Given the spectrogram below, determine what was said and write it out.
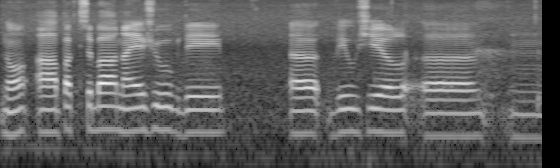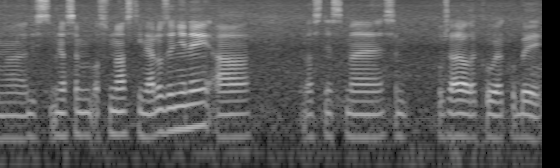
No a pak třeba na ježu, kdy uh, využil, uh, když měl jsem 18. narozeniny a vlastně jsme, jsem pořádal takovou jakoby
